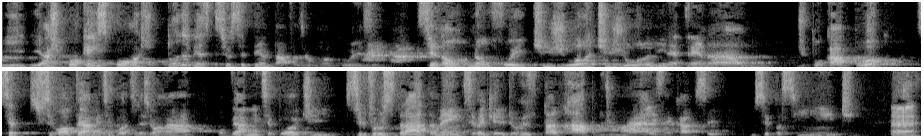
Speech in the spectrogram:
E, e, acho que qualquer esporte, toda vez que se você tentar fazer alguma coisa, você não, não foi tijolo a tijolo ali, né? Treinando de pouco a pouco, você, obviamente você pode se lesionar, obviamente você pode se frustrar também, que você vai querer ter um resultado rápido demais, né, cara? Você não ser paciente. É.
